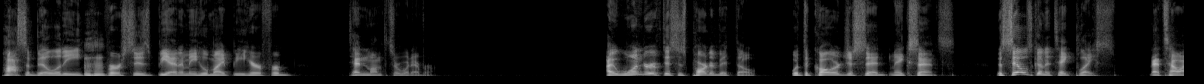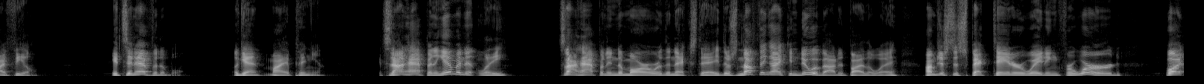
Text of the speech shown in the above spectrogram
possibility Mhm. versus Bieniemy, who might be here for 10 months or whatever. I wonder if this is part of it, though. What the caller just said makes sense. The sale's going to take place. That's how I feel. It's inevitable. Again, my opinion. It's not happening imminently. It's not happening tomorrow or the next day. There's nothing I can do about it, by the way. I'm just a spectator waiting for word. But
